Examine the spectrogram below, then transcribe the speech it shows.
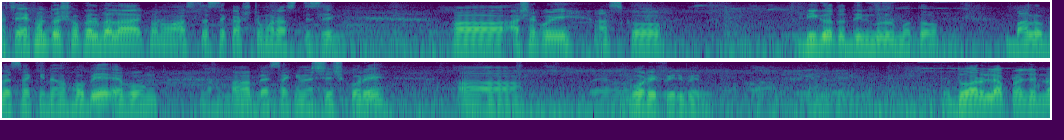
আচ্ছা এখন তো সকালবেলা এখনও আস্তে আস্তে কাস্টমার আসতেছে। আশা করি আজকে বিগত দিনগুলোর মতো ভালো বেচা কিনা হবে এবং বেচা কিনা শেষ করে গড়ে ফিরবেন। দোয়া রইল আপনার জন্য।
